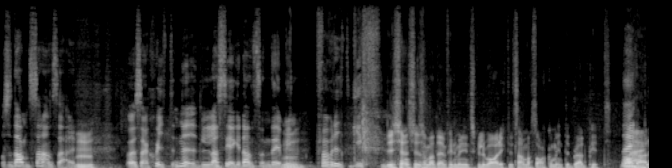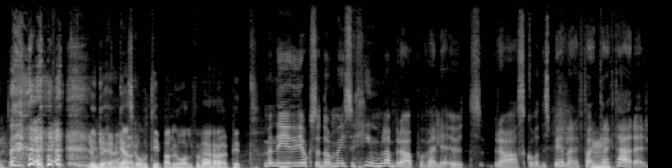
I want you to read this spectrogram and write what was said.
och så dansar han så här. Och så här skitnöjd, lilla segerdansen. Det är min Mm. favoritgif. Det känns ju som att den filmen inte skulle vara riktigt samma sak om inte Brad Pitt Nej. var där. Det ganska gör. otippad roll för att vara Jaha. Brad Pitt. Men det är det också, de är ju så himla bra på att välja ut bra skådespelare för Mm. karaktärer.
